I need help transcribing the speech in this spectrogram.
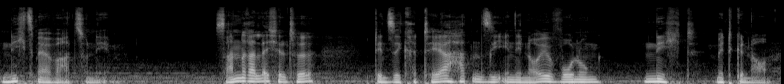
nichts mehr wahrzunehmen. Sandra lächelte, den Sekretär hatten sie in die neue Wohnung nicht mitgenommen.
